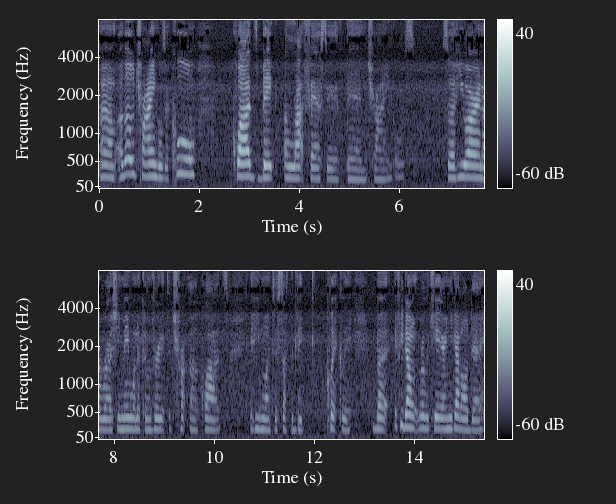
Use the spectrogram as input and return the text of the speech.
um, although triangles are cool, quads bake a lot faster than triangles. So if you are in a rush, you may want to convert it to uh, quads if you want to stuff the bake quickly. But if you don't really care and you got all day,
